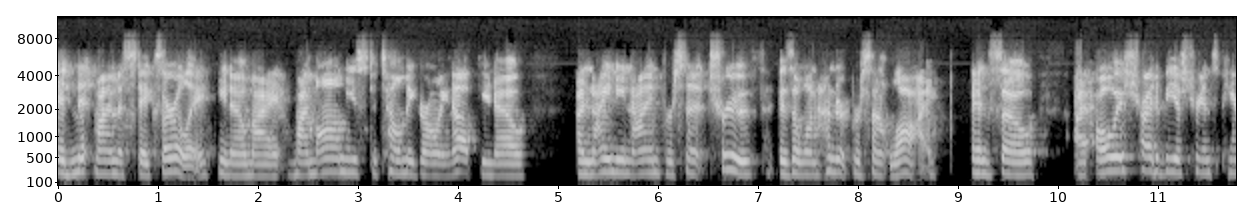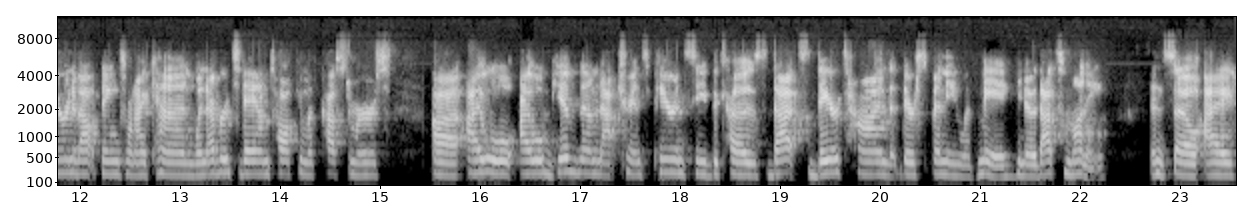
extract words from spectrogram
admit my mistakes early. You know, my my mom used to tell me growing up, you know, a 99% truth is a 100% lie. And so I always try to be as transparent about things when I can. Whenever today I'm talking with customers, uh, I will I will give them that transparency because that's their time that they're spending with me. You know, that's money, and so I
